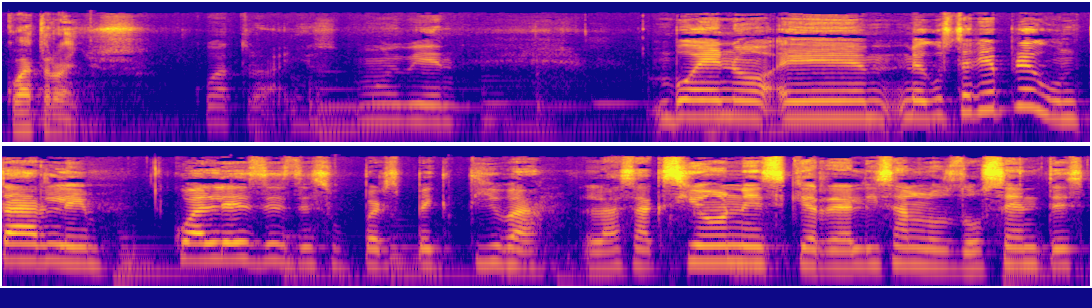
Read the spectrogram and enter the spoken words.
Cuatro años cuatro años. Muy bien. Bueno, eh, me gustaría preguntarle cuáles desde su perspectiva las acciones que realizan los docentes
